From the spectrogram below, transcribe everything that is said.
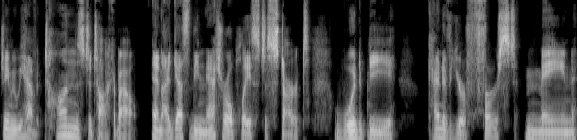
Jamie, we have tons to talk about. And I guess the natural place to start would be kind of your first main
